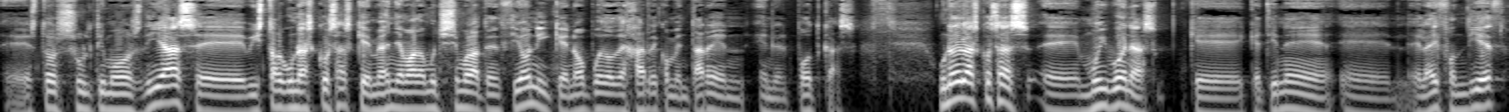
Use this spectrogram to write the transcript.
Eh, estos últimos días he visto algunas cosas que me han llamado muchísimo la atención y que no puedo dejar de comentar en, en el podcast. Una de las cosas eh, muy buenas que, que tiene el, iPhone 10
